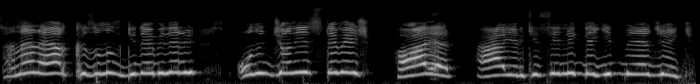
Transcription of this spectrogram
Sana ne? Kızımız gidebilir. Onun canı istemiş. Hayır. Hayır kesinlikle gitmeyecek.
